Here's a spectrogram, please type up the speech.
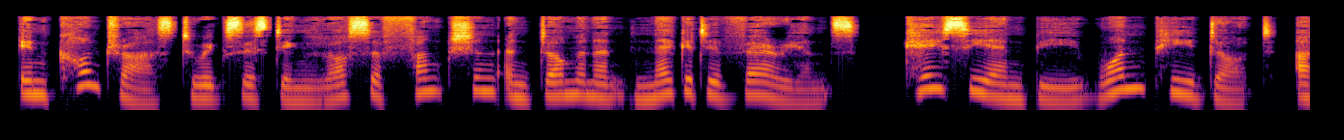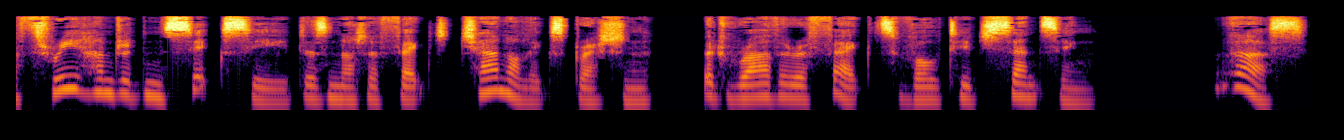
In contrast to existing loss of function and dominant negative variants, KCNB1P. R306C does not affect channel expression, but rather affects voltage sensing. Thus,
